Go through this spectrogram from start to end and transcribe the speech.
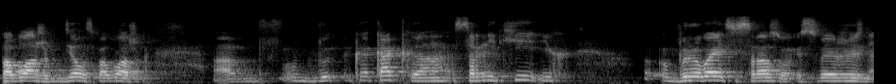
поблажек, делать поблажек. Как сорняки их вырываете сразу из своей жизни.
